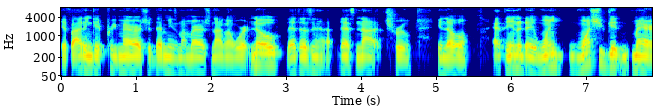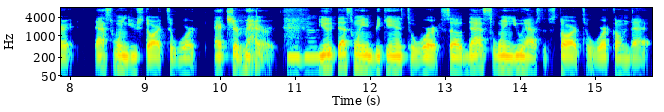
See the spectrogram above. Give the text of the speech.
if I didn't get premarital, that means my marriage is not going to work." No, that doesn't. That's not true. You know, at the end of the day, when once you get married, that's when you start to work at your marriage. Mm-hmm. You that's when it begins to work. So that's when you have to start to work on that.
